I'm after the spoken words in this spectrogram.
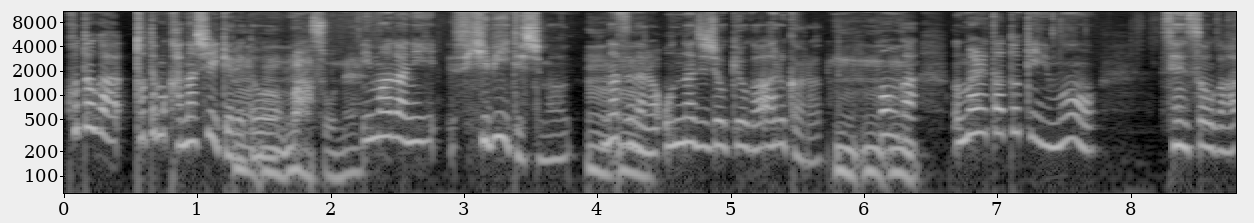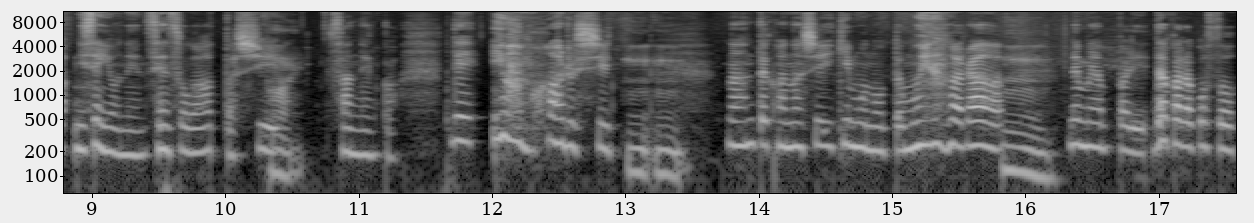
ことがとても悲しいけれど、うんうんまあそうね。未だに響いてしまう、うんうんなぜなら同じ状況があるから、うんうんうん本が生まれた時にも戦争が2004年戦争があったし、はい。3年か。で今もあるしうんなんて悲しい生き物って思いながら、うん。うんでもやっぱりだからこそ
